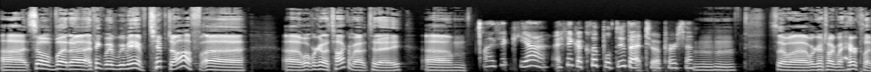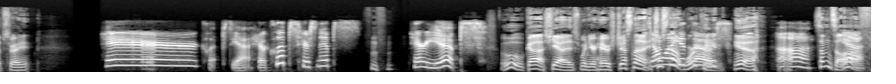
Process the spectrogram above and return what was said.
uh so but uh I think we, we may have tipped off uh uh what we're going to talk about today. Um I think, yeah, I think a clip will do that to a person. mhm. So uh we're going to talk about hair clips, right? Hair clips, yeah. Hair clips, hair snips, hair yips. Ooh, gosh, yeah, it's when your hair's just not it's just not working. those. Yeah. Uh-uh. Something's off. Yeah. off.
